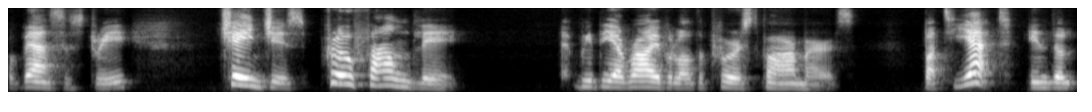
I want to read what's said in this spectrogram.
of ancestry changes profoundly with the arrival of the first farmers. But yet, in the,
